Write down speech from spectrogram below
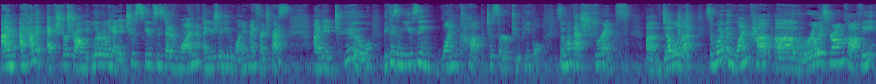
I'm, I have it extra strong. Literally, I did two scoops instead of one. I usually do one in my French press. I did two because I'm using one cup to serve two people. So I want that strength uh, doubled up. So we're going with one cup of really strong coffee.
